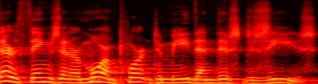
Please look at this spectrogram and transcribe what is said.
There are things that are more important to me than this disease.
